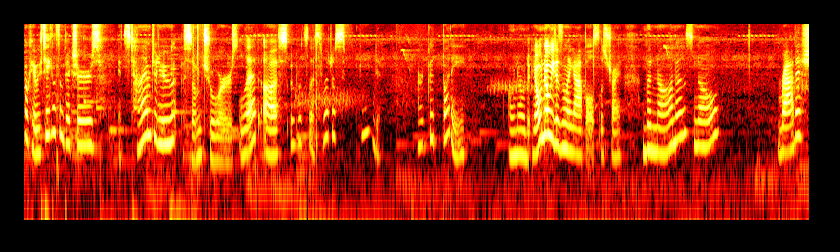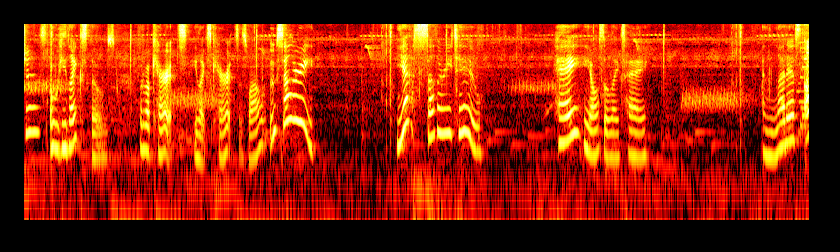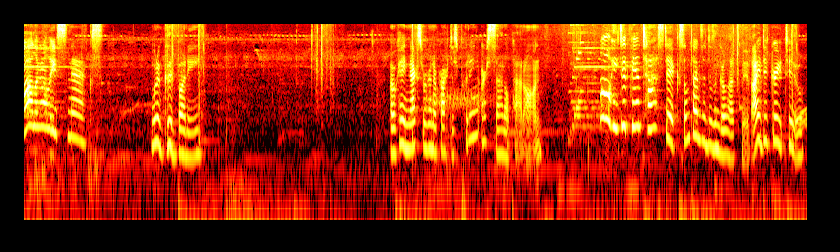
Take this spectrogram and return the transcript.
Okay, we've taken some pictures. It's time to do some chores. Let us... Ooh, what's this? Let us feed our good buddy. Oh no, oh no, he doesn't like apples. Let's try. Bananas? No. Radishes? Oh, he likes those. What about carrots? He likes carrots as well. Ooh, celery! Yes, celery too. Hay? He also likes hay. And lettuce. Oh, look at all these snacks. What a good buddy. Okay, next we're gonna practice putting our saddle pad on. Oh, he did fantastic! Sometimes it doesn't go that smooth. I did great too.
